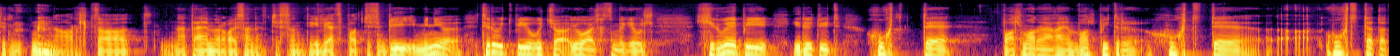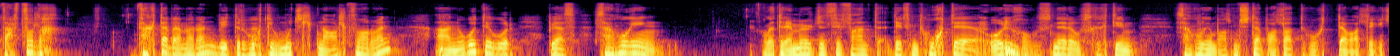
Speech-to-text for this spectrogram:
тэрэнд нь оролцоод надад амар гой санагдчихсан. Тэгээ би бас бодож ирсэн. Би миний тэр үед би юу гэж юу ойлгосон бэ гэвэл хэрвээ би ирээдүйд хүүхдтэй болмоор байгаа юм бол бид тэр хүүхдтэй хүүхдтэй одоо зарцуулах цагтаа баймаар байна. Би тэр хүүхдийн хүмүүжлэлтэнд оролцмоор байна. А нөгөөтэйгүр би бас санхүүгийн одоо тэр emergency fund дээрсэнд хүүхдээ өөрийнхөө хүснээрээ үсгэх тийм санхүүгийн боломжтой болоод хүүхдтэй болъё гэж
